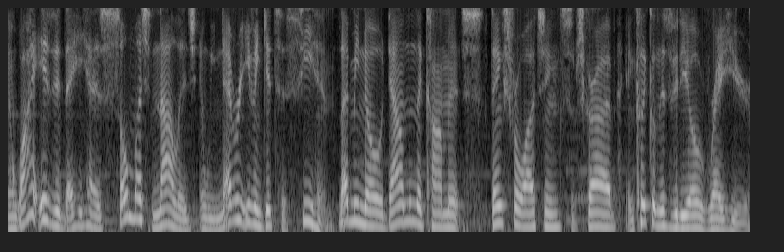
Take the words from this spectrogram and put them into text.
And why is it that he has so much knowledge and we never even get to see him? Let me know down in the comments. Thanks for watching, subscribe, and click on this video right here.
